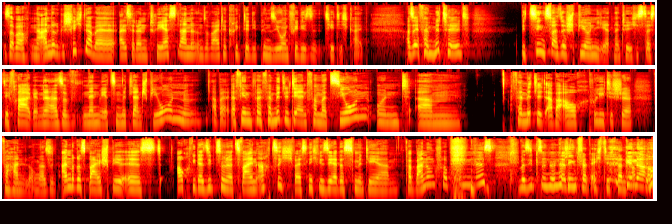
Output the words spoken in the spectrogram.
Das ist aber auch eine andere Geschichte, aber als er dann in Triest landet und so weiter, kriegt er die Pension für diese Tätigkeit. Also er vermittelt beziehungsweise spioniert. Natürlich ist das die Frage. Ne? Also nennen wir jetzt einen mittleren Spion, aber auf jeden Fall vermittelt er Informationen und ähm, vermittelt aber auch politische Verhandlungen. Also ein anderes Beispiel ist auch wieder 1782. Ich weiß nicht, wie sehr das mit der Verbannung verbunden ist. Aber 1700 klingt verdächtig dann. Genau.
